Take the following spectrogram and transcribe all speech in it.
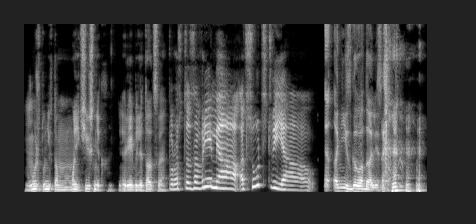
Может, у них там мальчишник, реабилитация. Просто за время отсутствия... Они изголодались.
